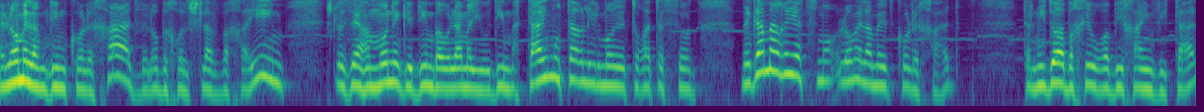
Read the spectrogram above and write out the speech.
ולא מלמדים כל אחד ולא בכל שלב בחיים. יש לזה המון היגדים בעולם היהודי, מתי מותר ללמוד את תורת הסוד. וגם הארי עצמו לא מלמד כל אחד. תלמידו הבכיר הוא רבי חיים ויטל,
